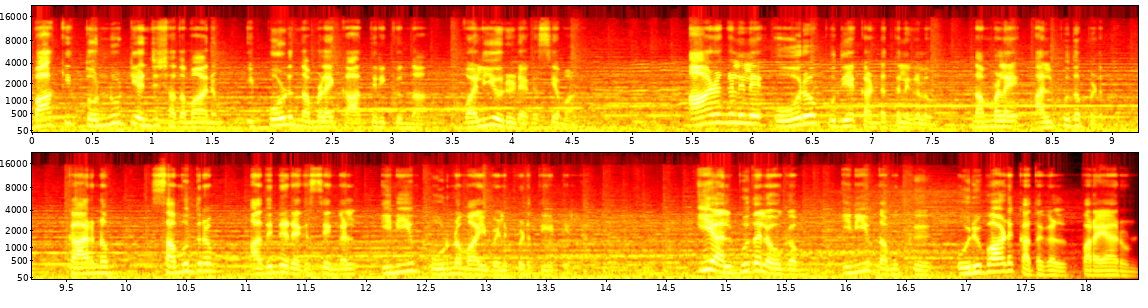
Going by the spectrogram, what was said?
ബാക്കി തൊണ്ണൂറ്റിയഞ്ച് ശതമാനം ഇപ്പോഴും നമ്മളെ കാത്തിരിക്കുന്ന വലിയൊരു രഹസ്യമാണ്. ആഴങ്ങളിലെ ഓരോ പുതിയ കണ്ടെത്തലുകളും നമ്മളെ അത്ഭുതപ്പെടുത്തും. കാരണം സമുദ്രം അതിന്റെ രഹസ്യങ്ങൾ ഇനിയും പൂർണമായി വെളിപ്പെടുത്തിയിട്ടില്ല. ഈ അത്ഭുത ലോകം ഇനിയും നമുക്ക് ഒരുപാട് കഥകൾ പറയാനുണ്ട്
